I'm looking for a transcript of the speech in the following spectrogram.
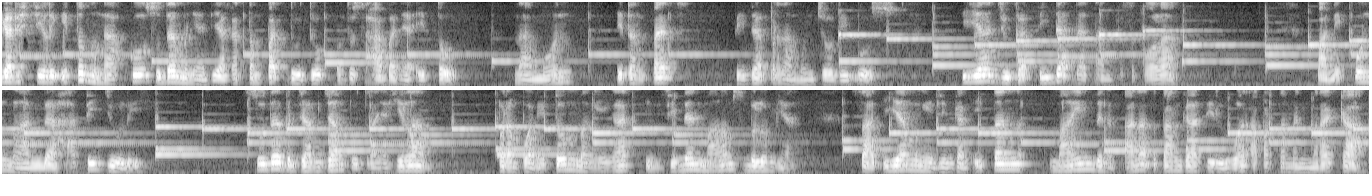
Gadis cilik itu mengaku sudah menyediakan tempat duduk untuk sahabatnya itu. Namun, Ethan Page tidak pernah muncul di bus. Ia juga tidak datang ke sekolah. Panik pun melanda hati Julie. Sudah berjam-jam putranya hilang. Perempuan itu mengingat insiden malam sebelumnya saat ia mengizinkan Ethan main dengan anak tetangga di luar apartemen mereka.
